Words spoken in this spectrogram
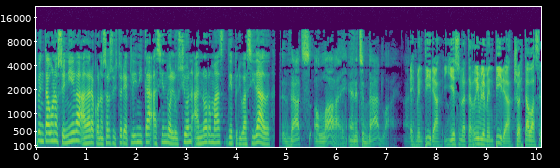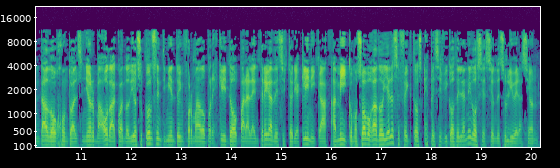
Pentágono se niega a dar a conocer su historia clínica haciendo alusión a normas de privacidad. Es mentira, y es una terrible mentira. Yo estaba sentado junto al señor Baoda cuando dio su consentimiento informado por escrito para la entrega de su historia clínica, a mí como su abogado y a los efectos específicos de la negociación de su liberación.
